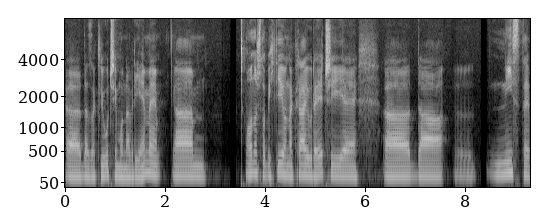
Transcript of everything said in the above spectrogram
uh, da zaključimo na vrijeme. Um, ono što bih htio na kraju reći je uh, da niste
